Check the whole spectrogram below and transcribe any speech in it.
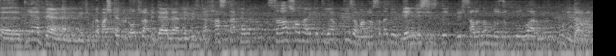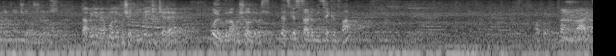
e, diğer değerlendirmeci, burada başka bir oturan bir değerlendirmeci de hasta her- sağ sol hareketi yaptığı zaman hastada bir dengesizlik, bir salınım bozukluğu var mı bunu değerlendirmeye çalışıyoruz. Tabii yine bunu bu şekilde iki kere uygulamış oluyoruz. Let's get started with the second one. Okay, turn right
